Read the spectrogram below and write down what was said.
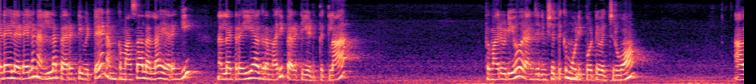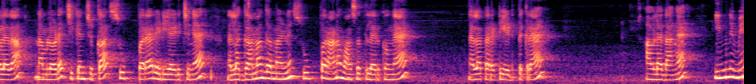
இடையில இடையில நல்லா பரட்டி விட்டு நமக்கு மசாலாலாம் இறங்கி நல்லா ட்ரை ஆகுற மாதிரி பரட்டி எடுத்துக்கலாம். இப்போ மறுபடியும் ஒரு அஞ்சு நிமிஷத்துக்கு மூடி போட்டு வச்சுருவோம். அவ்வளோதான் நம்மளோட சிக்கன் சுக்கா சூப்பராக ரெடி ஆயிடுச்சுங்க. நல்லா கம கமன்னு சூப்பரான வாசத்தில் இருக்குங்க. நல்லா பரட்டி எடுத்துக்கிறேன். அவ்வளோதாங்க இன்னுமே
